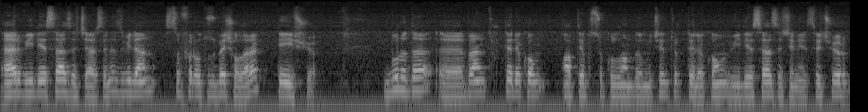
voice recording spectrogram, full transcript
Eğer VDSL seçerseniz VLAN 035 olarak değişiyor. Burada e, ben Türk Telekom altyapısı kullandığım için Türk Telekom VDSL seçeneğini seçiyorum.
